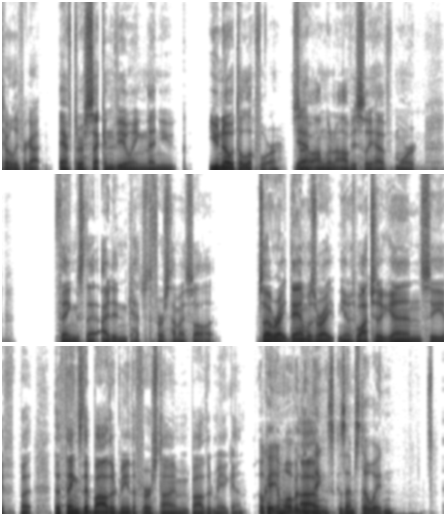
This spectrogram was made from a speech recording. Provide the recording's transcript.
totally forgot. After a second viewing, then you you know what to look for. So Yeah. I'm gonna obviously have more things that I didn't catch the first time I saw it. So right, Dan was right. You know, watch it again, see if. But the things that bothered me the first time bothered me again. Okay, and what were the Uh, things? Because I'm still waiting.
